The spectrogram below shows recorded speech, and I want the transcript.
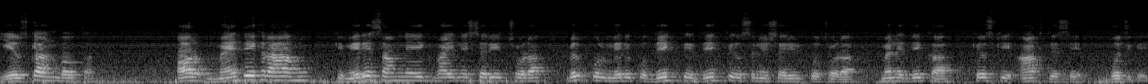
ये उसका अनुभव था। और मैं देख रहा हूँ कि मेरे सामने एक भाई ने शरीर छोड़ा। बिल्कुल मेरे को देखते देखते उसने शरीर को छोड़ा। मैंने देखा कि उसकी आँख जैसे बुझ गई।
